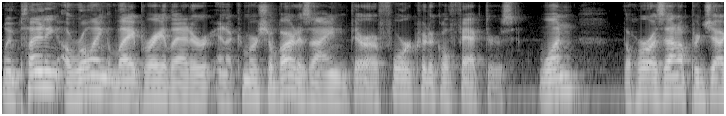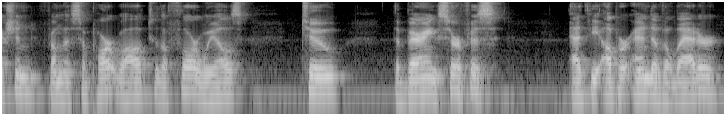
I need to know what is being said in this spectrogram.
When planning a rolling library ladder in a commercial bar design, there are four critical factors. One, the horizontal projection from the support wall to the floor wheels, 2. the bearing surface at the upper end of the ladder,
